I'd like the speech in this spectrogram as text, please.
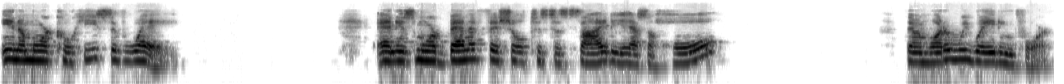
in a more cohesive way and is more beneficial to society as a whole, then what are we waiting for?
